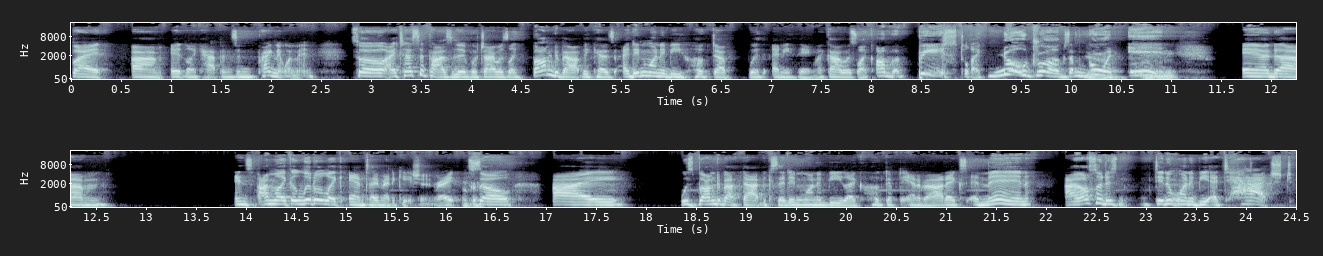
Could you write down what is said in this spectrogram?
but um, it like happens in pregnant women. So I tested positive, which I was like bummed about because I didn't want to be hooked up with anything. Like I was like, I'm a beast, like no drugs, I'm Yeah. going in. And um and I'm like a little like anti-medication, right? Okay. So I was bummed about that because I didn't want to be like hooked up to antibiotics. And then I also just didn't want to be attached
